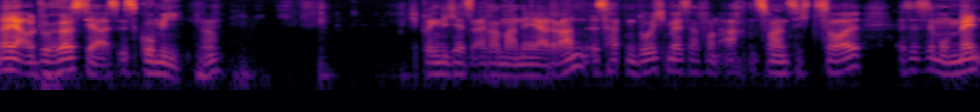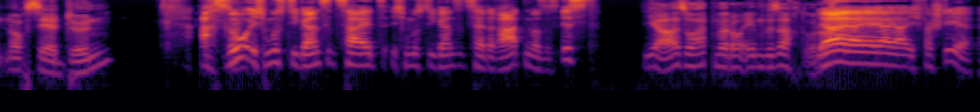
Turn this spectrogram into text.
Naja, und du hörst ja, es ist Gummi. Ne? Ich bringe dich jetzt einfach mal näher dran. Es hat einen Durchmesser von 28 Zoll. Es ist im Moment noch sehr dünn. Ach so, ich muss die ganze Zeit, ich muss die ganze Zeit raten, was es ist. Ja, so hatten wir doch eben gesagt, oder? Ja, ja, ja, ja, ich verstehe.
